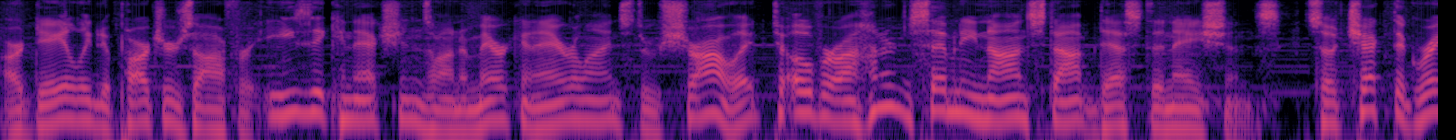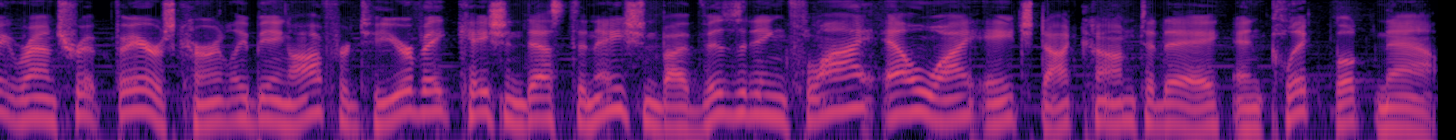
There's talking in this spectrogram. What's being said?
Our daily departures offer easy connections on American Airlines through Charlotte to over 170 nonstop destinations. So check the great round trip fares currently being offered to your vacation destination by visiting flylyh.com today and click book now.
